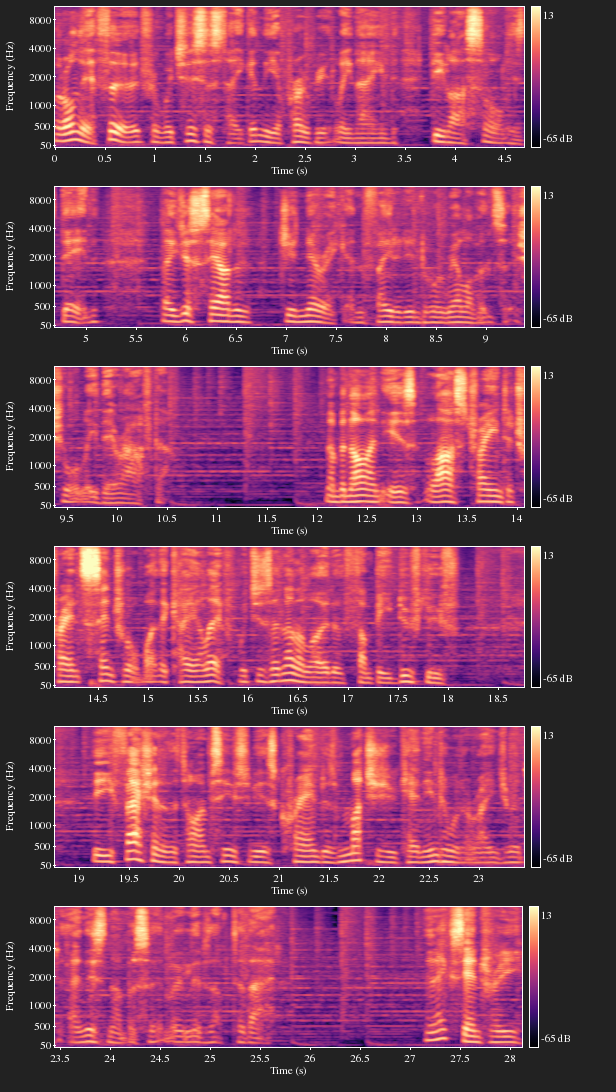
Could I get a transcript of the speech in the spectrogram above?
But on their third, from which this is taken, the appropriately named De La Soul is Dead, they just sounded generic and faded into irrelevance shortly thereafter. Number 9 is Last Train to Trancentral by the KLF, which is another load of thumpy doof doof. The fashion of the time seems to be as crammed as much as you can into an arrangement, and this number certainly lives up to that. The next entry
